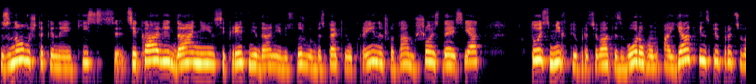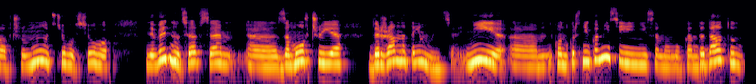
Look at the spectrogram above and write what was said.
знову ж таки на якісь цікаві дані, секретні дані від Служби безпеки України, що там щось десь як. Хтось міг співпрацювати з ворогом, а як він співпрацював, чому цього всього не видно, це все е, замовчує державна таємниця. Ні е, конкурсній комісії, ні самому кандидату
